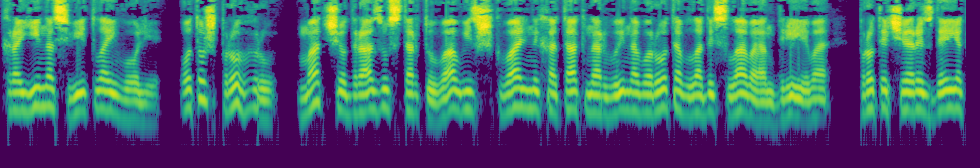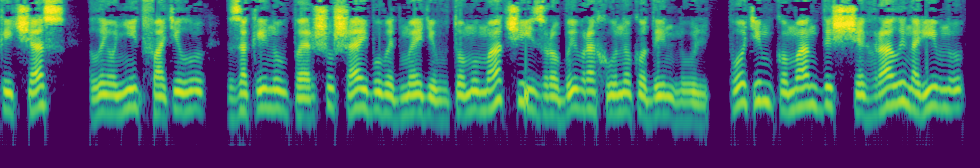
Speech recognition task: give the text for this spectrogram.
країна світла і волі. Отож про гру. Матч одразу стартував із шквальних атак нарви на ворота Владислава Андрієва, проте через деякий час Леонід Фатілу закинув першу шайбу ведмедів в тому матчі і зробив рахунок 1-0. Потім команди ще грали на рівну,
